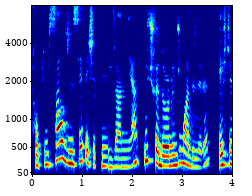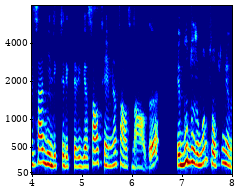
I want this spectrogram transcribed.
toplumsal cinsiyet eşitliğini düzenleyen 3 ve 4. maddelerin eşcinsel birliktelikleri yasal teminat altına aldığı ve bu durumun toplum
